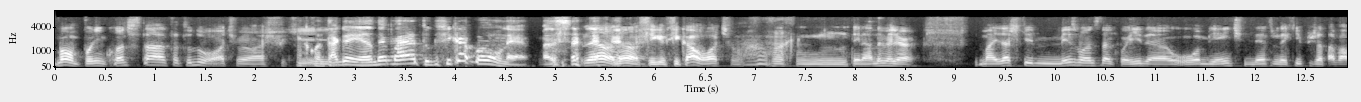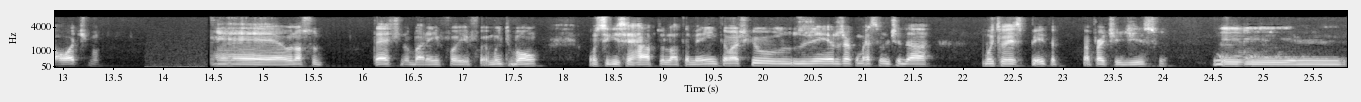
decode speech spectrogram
Bom, por enquanto está tá tudo ótimo, eu acho que. Quando tá ganhando, é mais, tudo fica bom, né? Mas... Não, não, fica, fica ótimo. Não tem nada melhor. Mas acho que mesmo antes da corrida, o ambiente dentro da equipe já estava ótimo. É, o nosso teste no Bahrein foi, foi muito bom. Consegui ser rápido lá também. Então acho que os engenheiros já começam a te dar muito respeito a partir disso. E,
